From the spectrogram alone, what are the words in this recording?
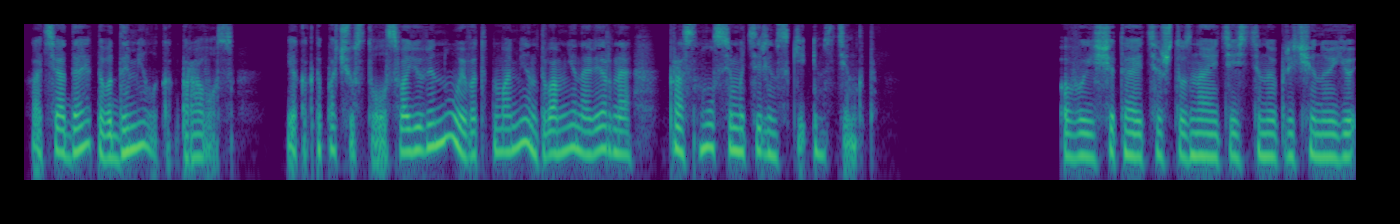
хотя до этого дымила, как паровоз. Я как-то почувствовала свою вину, и в этот момент во мне, наверное, проснулся материнский инстинкт. «Вы считаете, что знаете истинную причину ее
